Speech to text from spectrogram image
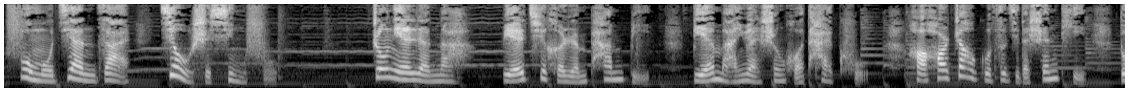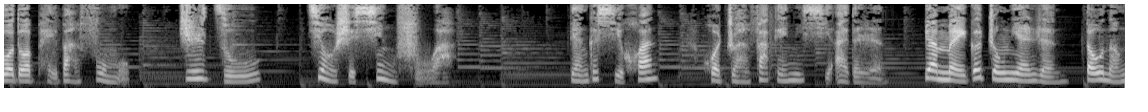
父母健在就是幸福。中年人呐。别去和人攀比，别埋怨生活太苦，好好照顾自己的身体，多多陪伴父母，知足就是幸福啊！点个喜欢，或转发给你喜爱的人。愿每个中年人都能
